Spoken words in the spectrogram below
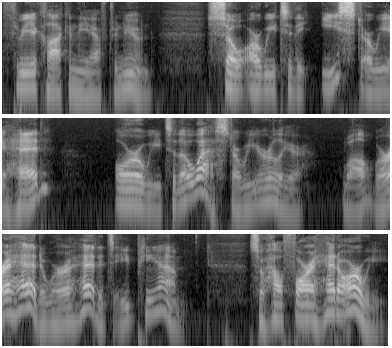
3 o'clock in the afternoon. So are we to the east? Are we ahead? Or are we to the west? Are we earlier? Well, we're ahead. We're ahead. It's 8 p.m. So how far ahead are we?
